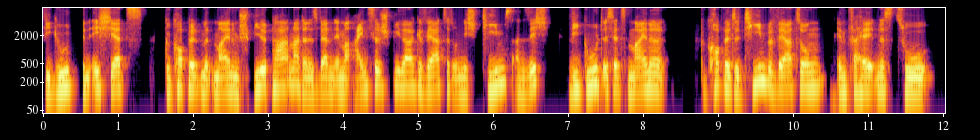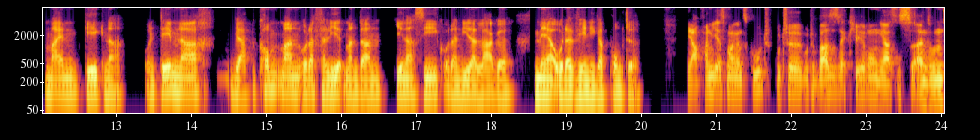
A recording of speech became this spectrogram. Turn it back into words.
wie gut bin ich jetzt gekoppelt mit meinem Spielpartner, denn es werden immer Einzelspieler gewertet und nicht Teams an sich. Wie gut ist jetzt meine gekoppelte Teambewertung im Verhältnis zu meinem Gegner? Und demnach ja, bekommt man oder verliert man dann je nach Sieg oder Niederlage mehr oder weniger Punkte. Ja, fand ich erstmal ganz gut. Gute, gute Basiserklärung. Ja, es ist ein so ein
